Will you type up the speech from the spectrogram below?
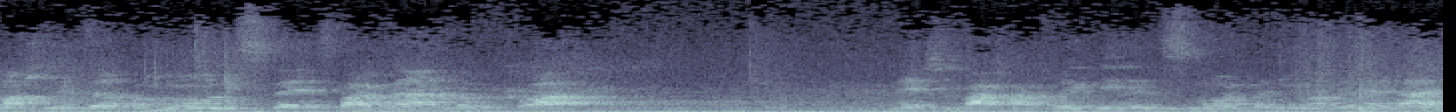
מה שמייצר המון space באגן, בפרט. נשיפה כף רגל שמאל קדימה בין הידיים,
